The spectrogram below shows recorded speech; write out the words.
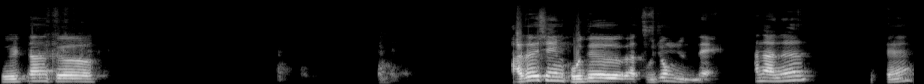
일단 그 받으신 보드가 두 종류인데 하나는 이렇게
